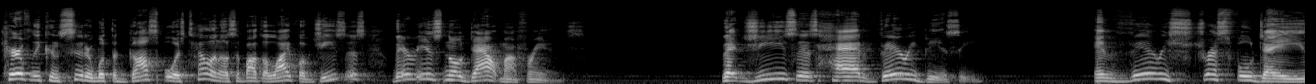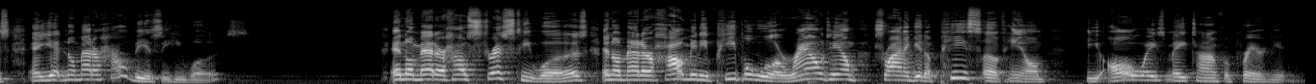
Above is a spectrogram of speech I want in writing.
carefully consider what the gospel is telling us about the life of Jesus, there is no doubt, my friends, that Jesus had very busy and very stressful days, and yet, no matter how busy he was, and no matter how stressed he was, and no matter how many people were around him trying to get a piece of him, he always made time for prayer, didn't he?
